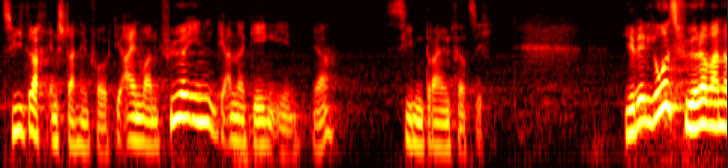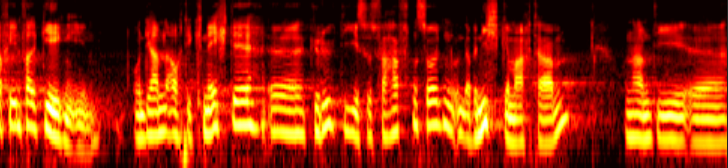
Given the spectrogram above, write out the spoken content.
Zwietracht entstanden im Volk. Die einen waren für ihn, die anderen gegen ihn. Ja? 7,43. Die Religionsführer waren auf jeden Fall gegen ihn. Und die haben auch die Knechte äh, gerügt, die Jesus verhaften sollten und aber nicht gemacht haben und haben, die, äh,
